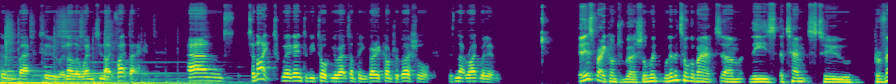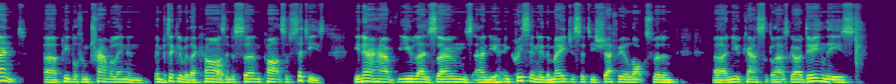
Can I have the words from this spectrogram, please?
welcome back to another Wednesday Night Fight Back. And tonight we're going to be talking about something very controversial. Isn't that right, William? It is very controversial. We're, we're going to talk about um, these attempts to prevent uh, people from traveling and in particular with their cars into certain parts of cities. You now have ULEZ zones and you increasingly the major cities, Sheffield, Oxford and uh, Newcastle, Glasgow are doing these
